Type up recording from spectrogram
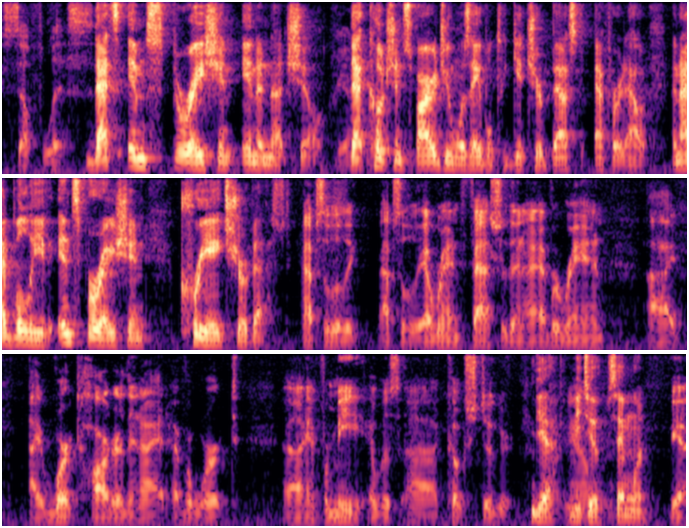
Selfless. That's inspiration in a nutshell. Yeah. That coach inspired you and was able to get your best effort out. And I believe inspiration creates your best. Absolutely, absolutely. I ran faster than I ever ran. I I worked harder than I had ever worked, uh, and for me, it was uh, Coach Stugart. Yeah, me know. too. Same one. Yeah,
